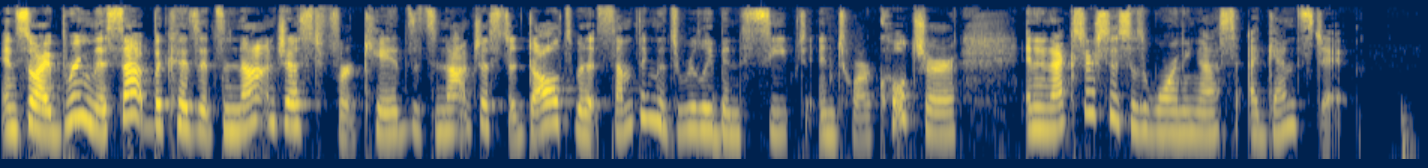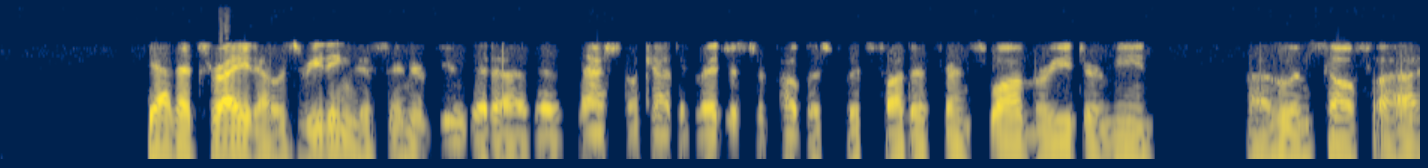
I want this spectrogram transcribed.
And so I bring this up because it's not just for kids, it's not just adults, but it's something that's really been seeped into our culture, and an exorcist is warning us against it. Yeah, that's right. I was reading this interview that uh, the National Catholic Register published with Father Francois Marie Dermine, uh, who himself, uh,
